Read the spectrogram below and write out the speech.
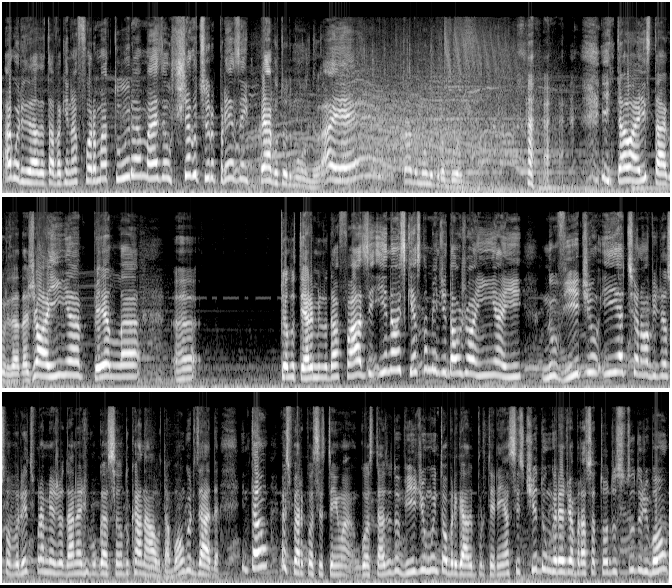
A gurizada estava aqui na formatura, mas eu chego de surpresa e pego todo mundo. Aê! Todo mundo pro bojo. então aí está, gurizada. Joinha pela... Uh, pelo término da fase. E não esqueça também de dar o joinha aí no vídeo e adicionar o vídeo aos favoritos para me ajudar na divulgação do canal, tá bom, gurizada? Então, eu espero que vocês tenham gostado do vídeo. Muito obrigado por terem assistido. Um grande abraço a todos, tudo de bom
